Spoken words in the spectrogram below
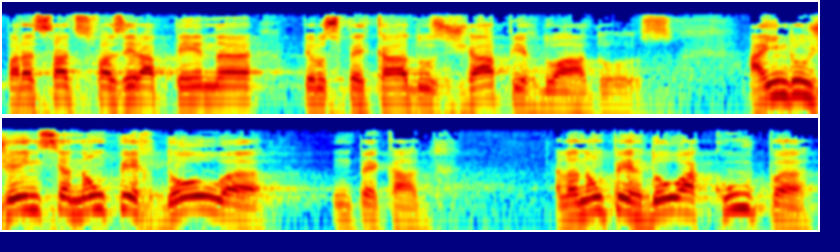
para satisfazer a pena pelos pecados já perdoados. A indulgência não perdoa um pecado. Ela não perdoa a culpa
